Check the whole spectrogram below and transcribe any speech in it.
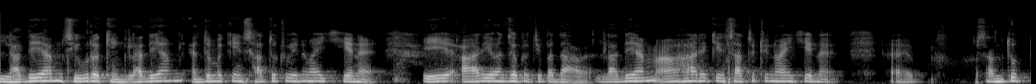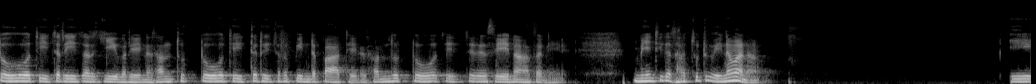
ලදයම් සිවුරකින් ලදයම් ඇඳුමකින් සතුටු වෙනවයි කියන ඒ ආර්ය වංශ ප්‍රතිපදාව ලදයම් ආහාරකින් සතුටු වෙනවයි කියන සන්තුට්ඨෝ හෝති iter iter ජීවරේන සන්තුට්ඨෝ හෝති iter iter පිණ්ඩපාතේන සන්තුට්ඨෝ හෝති iter සේනාසනේ මේ ටික සතුටු වෙනවනම් ඒ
